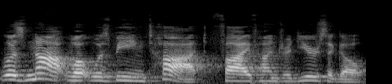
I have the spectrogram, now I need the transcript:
was not what was being taught 500 years ago.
